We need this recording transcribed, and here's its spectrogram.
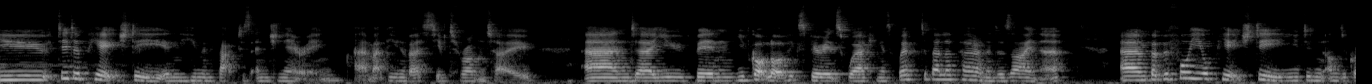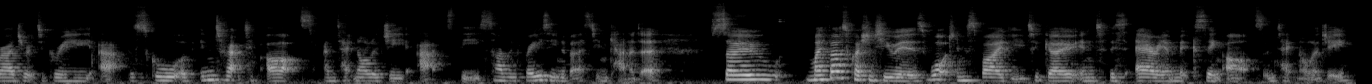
You did a PhD in human factors engineering um, at the University of Toronto, and uh, you've been you've got a lot of experience working as a web developer and a designer. Um, but before your PhD, you did an undergraduate degree at the School of Interactive Arts and Technology at the Simon Fraser University in Canada. So, my first question to you is what inspired you to go into this area mixing arts and technology?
